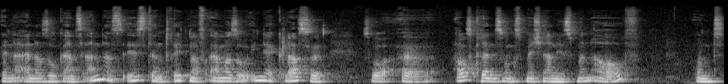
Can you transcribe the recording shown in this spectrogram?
wenn einer so ganz anders ist, dann treten auf einmal so in der Klasse so äh, Ausgrenzungsmechanismen auf. Und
